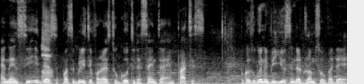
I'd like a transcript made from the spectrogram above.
and then see if there's a possibility for us to go to the center and practice. Because we're going to be using the drums over there.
